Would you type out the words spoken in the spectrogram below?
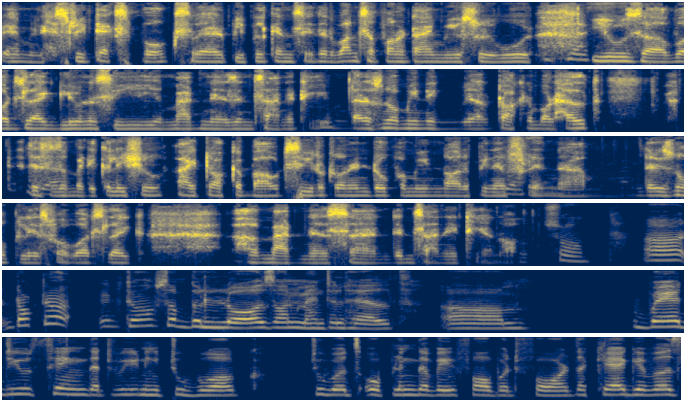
I mean, history textbooks where people can say that once upon a time we used to yes. use uh, words like lunacy, madness, insanity. There is no meaning. We are talking about health. This yeah. is a medical issue. I talk about serotonin, dopamine, norepinephrine. Yes. Um, there is no place for words like uh, madness and insanity and all. Sure. Uh, doctor, in terms of the laws on mental health, um, where do you think that we need to work towards opening the way forward for the caregivers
